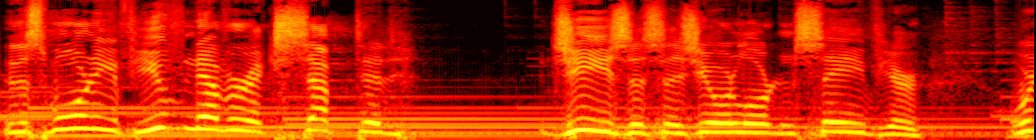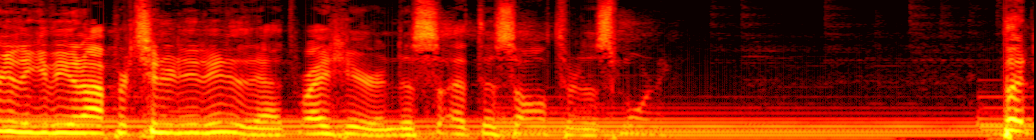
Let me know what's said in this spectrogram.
And this morning, if you've never accepted Jesus as your Lord and Savior, we're going to give you an opportunity to do that right here in this, at this altar this morning. But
